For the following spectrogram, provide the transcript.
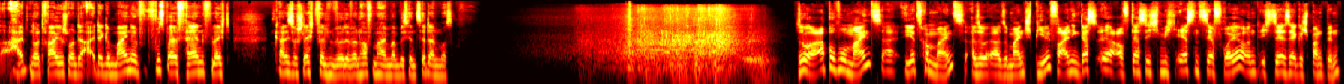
halb neutral gesprochen, der, der gemeine Fußballfan vielleicht gar nicht so schlecht finden würde, wenn Hoffenheim mal ein bisschen zittern muss. So, apropos Mainz, äh, jetzt kommt Mainz, also, also mein Spiel. Vor allen Dingen das, äh, auf das ich mich erstens sehr freue und ich sehr, sehr gespannt bin,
